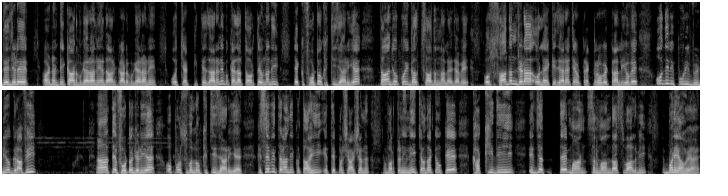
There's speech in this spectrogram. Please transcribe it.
ਦੇ ਜਿਹੜੇ ਆਇਡੈਂਟੀ ਕਾਰਡ ਵਗੈਰਾ ਨੇ, ਆਧਾਰ ਕਾਰਡ ਵਗੈਰਾ ਨੇ, ਉਹ ਚੈੱਕ ਕੀਤੇ ਜਾ ਰਹੇ ਨੇ। ਬਕਾਇਦਾ ਤੌਰ ਤੇ ਉਹਨਾਂ ਦੀ ਇੱਕ ਫੋਟੋ ਖਿੱਚੀ ਜਾ ਰਹੀ ਹੈ, ਤਾਂ ਜੋ ਕੋਈ ਗਲਤ ਸਾਧਨ ਨਾ ਲੈ ਜਾਵੇ। ਉਸ ਸਾਧਨ ਜਿਹੜਾ ਉਹ ਲੈ ਕੇ ਜਾ ਰਿਹਾ, ਚਾਹੇ ਉਹ ਟਰੈਕਟਰ ਹੋਵੇ, ਟਰਾਲੀ ਹੋਵੇ, ਉਹਦੀ ਵੀ ਪੂਰੀ ਵੀਡੀਓਗ੍ਰਾਫੀ ਤੇ ਫੋਟੋ ਜਿਹੜੀ ਹੈ ਉਹ ਪੁਲਿਸ ਵੱਲੋਂ ਖਿੱਚੀ ਜਾ ਰਹੀ ਹੈ। ਕਿਸੇ ਵੀ ਤਰ੍ਹਾਂ ਦੀ ਕੁਤਾਹੀ ਇੱਥੇ ਪ੍ਰਸ਼ਾਸਨ ਵਰਤਣੀ ਨਹੀਂ ਚਾਹੁੰਦਾ ਕਿਉਂਕਿ ਖਾਕੀ ਦੀ ਇੱਜ਼ਤ ਤੇ ਮਾਨ ਸਨਮਾਨ ਦਾ ਸਵਾਲ ਵੀ ਬਣਿਆ ਹੋਇਆ ਹੈ।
